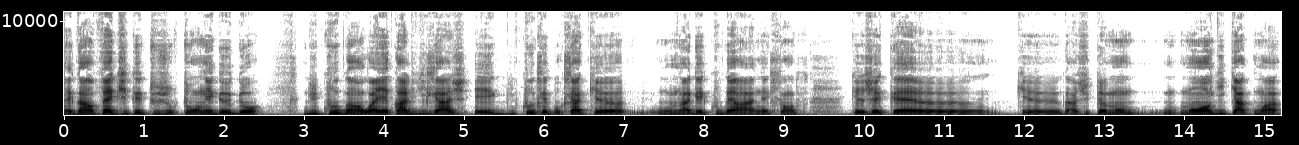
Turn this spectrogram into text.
eh ben, en fait j'étais toujours tourné de. Du coup, ben, on voyait pas le visage et du coup c'est pour ça que on a découvert à naissance que j'étais euh, que ben, justement mon handicap moi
